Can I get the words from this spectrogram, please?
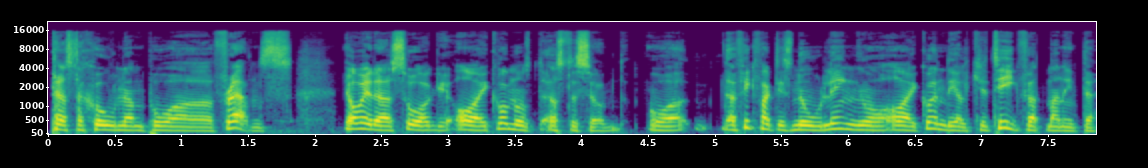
prestationen på Friends. Jag var ju där och såg AIK mot Östersund och där fick faktiskt Norling och AIK en del kritik för att man inte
